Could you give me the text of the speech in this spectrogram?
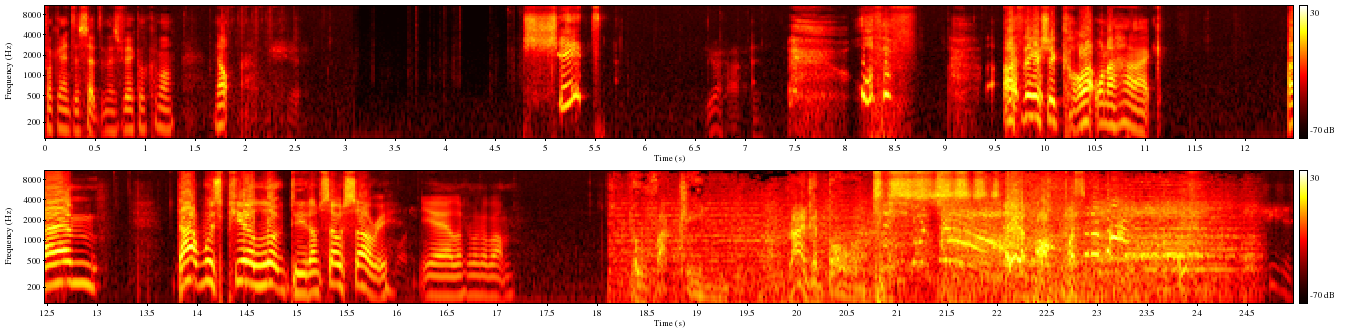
fucking intercepting this vehicle. Come on. No. Shit. Shit! You're a hacker. What the f- I think I should call that one a hack. Um, that was pure luck, dude. I'm so sorry. Yeah, look, look at bottom. Dovahkiin. Dragonborn. oh, what's on that? Jesus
